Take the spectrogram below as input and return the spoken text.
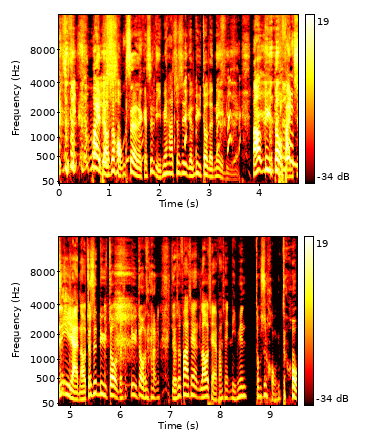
外表是红色的，可是里面它就是一个绿豆的内里耶。然后绿豆反之亦然哦，就是绿豆的绿豆汤，有时候发现捞起来发现里面都是红豆，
